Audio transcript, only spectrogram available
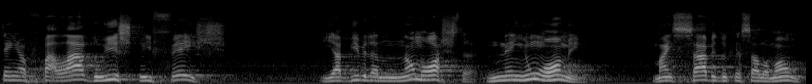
tenha falado isto e fez, e a Bíblia não mostra nenhum homem mais sábio do que Salomão,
